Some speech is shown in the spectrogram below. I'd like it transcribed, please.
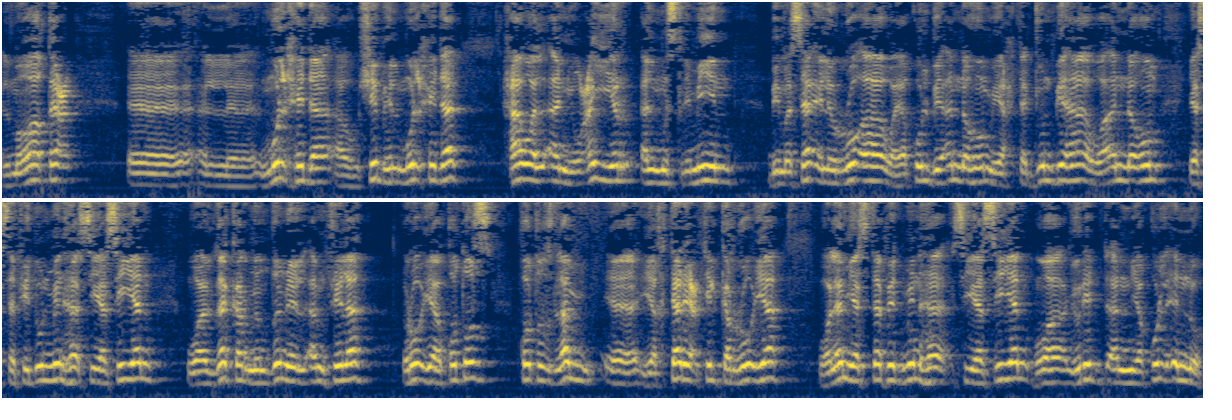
المواقع آه، الملحدة أو شبه الملحدة حاول أن يعير المسلمين بمسائل الرؤى ويقول بأنهم يحتجون بها وأنهم يستفيدون منها سياسيا. وذكر من ضمن الأمثلة رؤيا قطز. قطز لم آه، يخترع تلك الرؤية ولم يستفد منها سياسيا. ويريد أن يقول أنه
